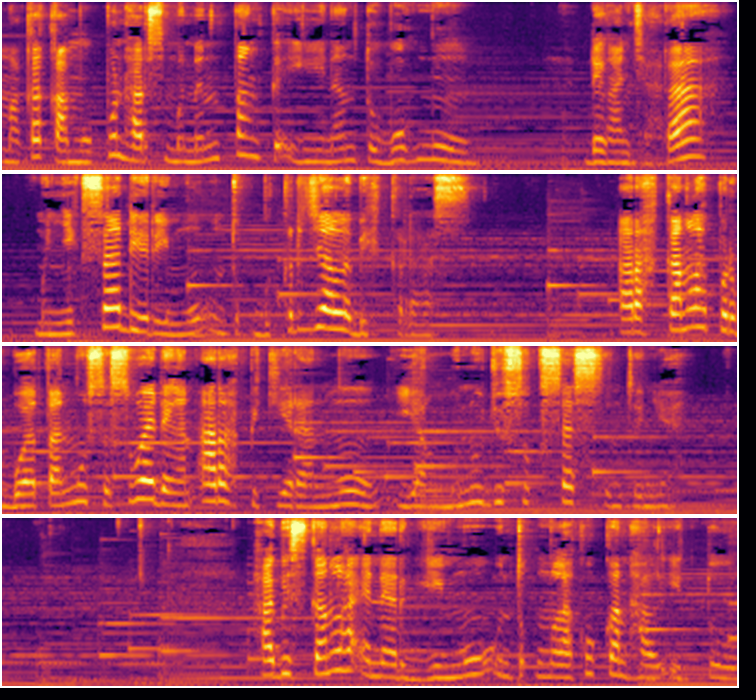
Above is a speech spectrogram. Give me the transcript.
maka kamu pun harus menentang keinginan tubuhmu dengan cara menyiksa dirimu untuk bekerja lebih keras. Arahkanlah perbuatanmu sesuai dengan arah pikiranmu yang menuju sukses tentunya. Habiskanlah energimu untuk melakukan hal itu.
